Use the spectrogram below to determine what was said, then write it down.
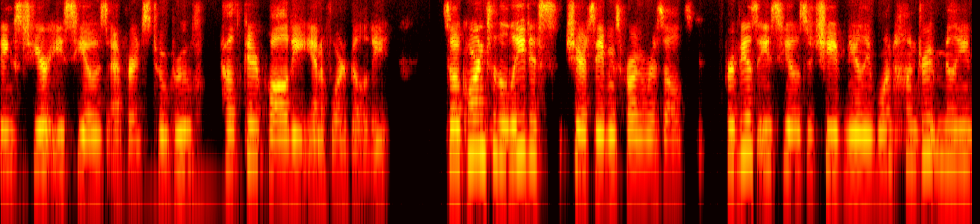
thanks to your ACO's efforts to improve healthcare quality and affordability. So, according to the latest shared savings program results, Privia's ACOs achieved nearly $100 million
